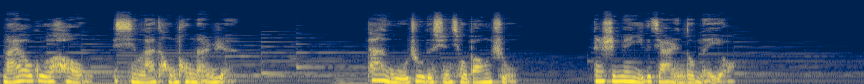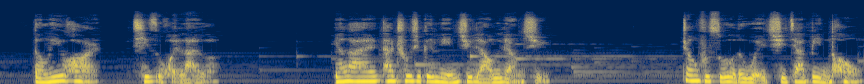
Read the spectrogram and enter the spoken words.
麻药过后醒来疼痛难忍，他很无助地寻求帮助。但身边一个家人都没有。等了一会儿，妻子回来了。原来他出去跟邻居聊了两句，丈夫所有的委屈加病痛，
